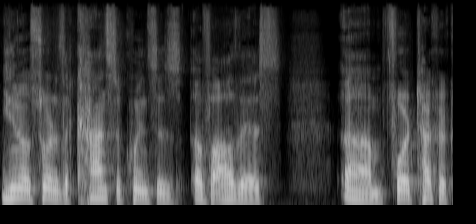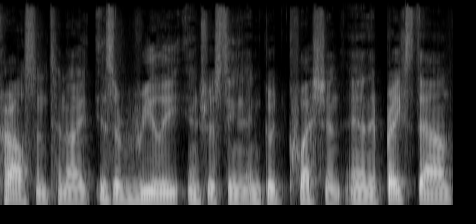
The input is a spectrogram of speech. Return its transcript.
you know, sort of the consequences of all this um, for Tucker Carlson tonight is a really interesting and good question. And it breaks down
